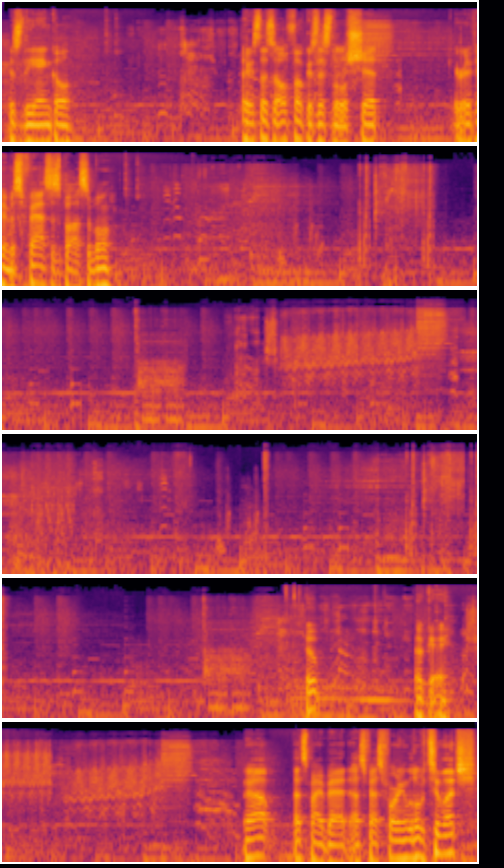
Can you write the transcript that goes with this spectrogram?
Because of the angle. I guess let's all focus this little shit. Get rid of him as fast as possible. My bad. I was fast forwarding a little bit too much.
